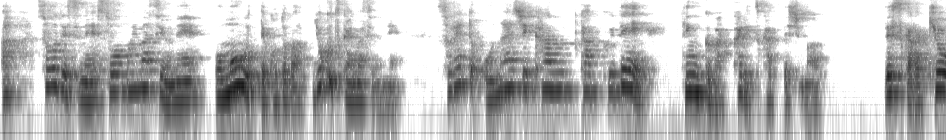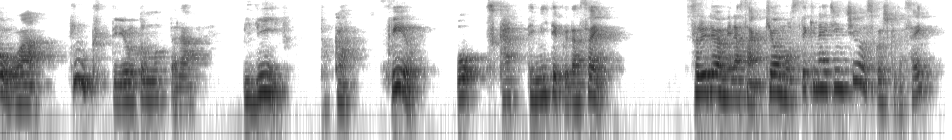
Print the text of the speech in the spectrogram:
あ、そうですね。そう思いますよね。思うって言葉よく使いますよね。それと同じ感覚で think ばっかり使ってしまう。ですから今日は think って言おうと思ったら believe とか feel を使ってみてください。それでは皆さん、今日も素敵な一日をお過ごしください。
